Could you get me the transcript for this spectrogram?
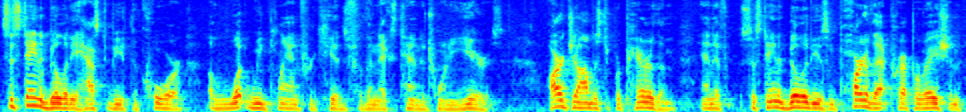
Sustainability has to be at the core of what we plan for kids for the next 10 to 20 years. Our job is to prepare them, and if sustainability isn't part of that preparation,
